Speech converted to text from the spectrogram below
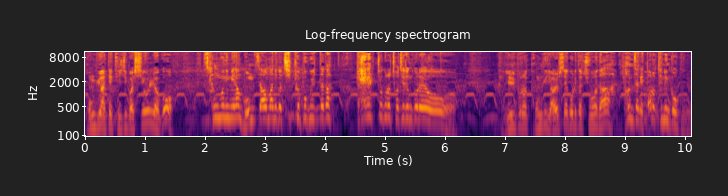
동규한테 뒤집어 씌우려고 상무님이랑 몸싸움하는 거 지켜보고 있다가 계획적으로 저지른 거래요. 일부러 동규 열쇠고리도 주워다 현장에 떨어뜨리는 거고.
